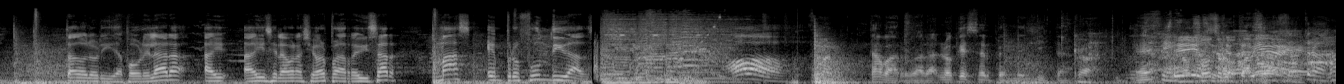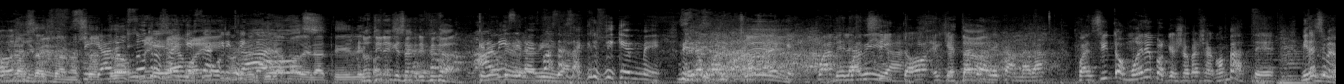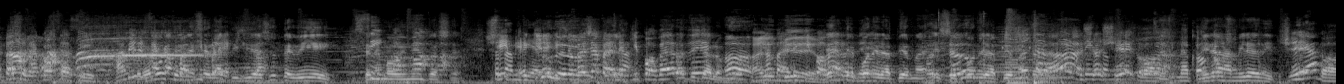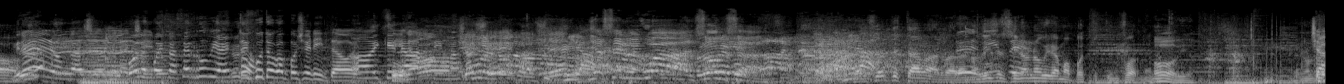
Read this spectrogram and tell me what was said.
está dolorida. Pobre Lara, ahí, ahí se la van a llevar para revisar más en profundidad. Está bárbara. Lo que es ser pendejita. ¿Eh? Nosotros. Nos pasa eso a nosotros. Sí, a nosotros hay que sacrificarnos. de la tele. No tiene que sacrificar. a mí que si de la me pasa, vida. sacrifíquenme. Pero Juan- De la vida. Juancito, el que está. atrás de cámara, Juancito muere porque yo vaya a combate. Mirá si me pasa una cosa así. A mí me Pero vos sacan tenés elasticidad. Yo te vi tener movimientos. así. Yo Sí, también. quiere que yo vaya para el equipo verde. Practícalo. Ah, Hay un para el video. equipo Él te verde. pone la pierna, ese pone la pierna acá. Ah, yo llego. Mirá, mirá, llego. Mirá la elongación de la ¿Vos lo puedes hacer rubia Estoy esto? justo con pollerita hoy. Ay, qué lástima. Yo llego, llego. Y hacelo igual, Sonsa. Por suerte está bárbara. Nos Sí, dicen dice. si no, no hubiéramos puesto este informe. ¿no? Obvio.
